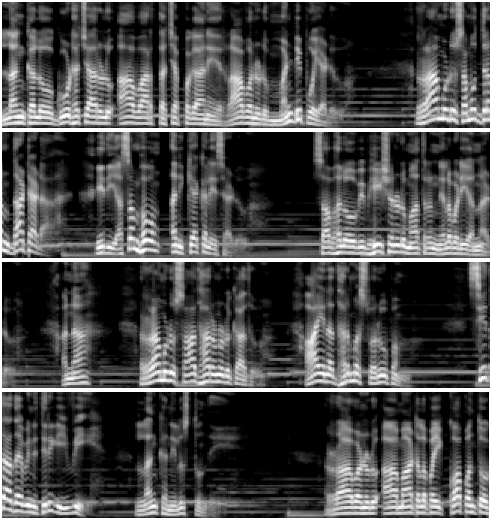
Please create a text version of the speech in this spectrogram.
లంకలో గూఢచారులు ఆ వార్త చెప్పగానే రావణుడు మండిపోయాడు. రాముడు సముద్రం దాటాడా? ఇది అసంభవం అని కేకలేశాడు. సభలో విభీషణుడు మాత్రం నిలబడి అన్నాడు. అన్నా రాముడు సాధారణుడు కాదు. ఆయన ధర్మస్వరూపం. సీతాదేవిని తిరిగి ఇవ్వి లంక నిలుస్తుంది. రావణుడు ఆ మాటలపై కోపంతో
